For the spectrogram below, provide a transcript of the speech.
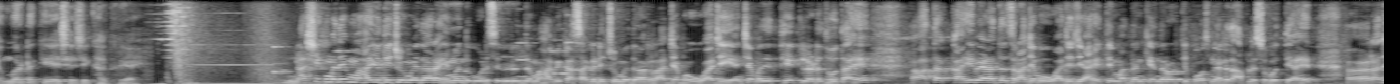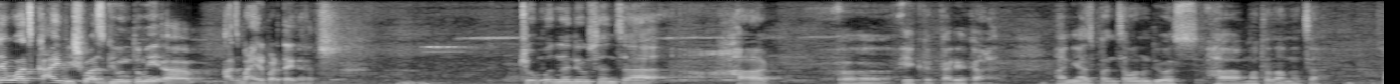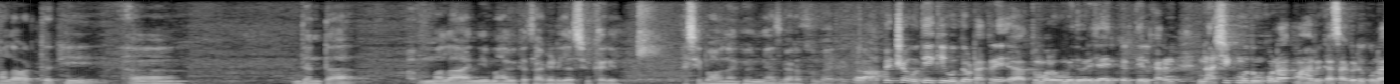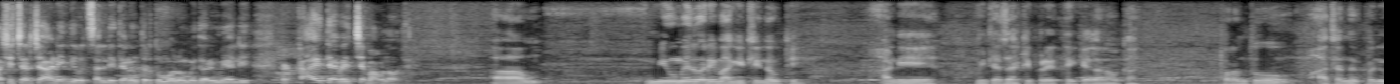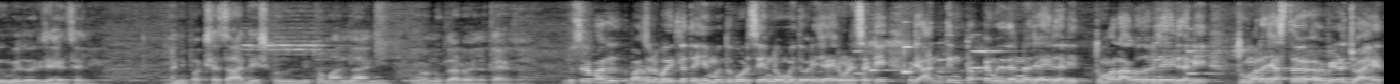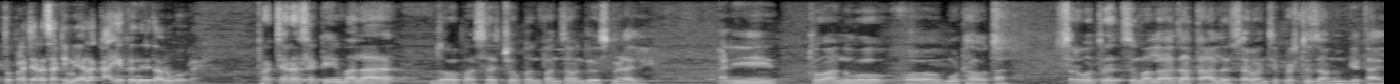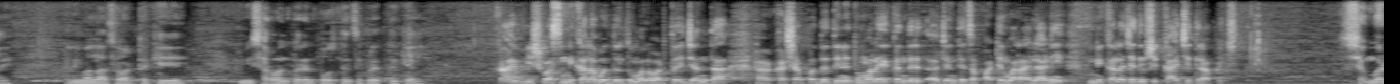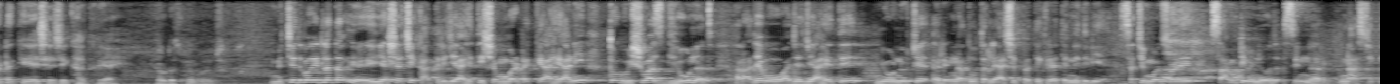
शंभर टक्के यशाची खात्री आहे. नाशिकमध्ये महायुतीचे उमेदवार हेमंत गोडसे विरुद्ध महाविकास आघाडीचे उमेदवार राजाभाऊ वाजे यांच्यामध्ये थेट लढत होत आहे. आता काही वेळातच राजाभाऊ वाजे जे आहेत ते मतदान केंद्रावरती पोहोचणार आहेत आपल्यासोबत ते आहेत. राजाभाऊ आज काय विश्वास घेऊन तुम्ही आज बाहेर पडताय घरात? चोपन्न दिवसांचा हा एक कार्यकाळ आणि आज पंचावन्न दिवस हा मतदानाचा. मला वाटतं की जनता मला आणि महाविकास आघाडीला स्वीकारेल अशी भावना घेऊन मी आज घरातून बाहेर अपेक्षा होती की उद्धव ठाकरे तुम्हाला उमेदवारी जाहीर करतील कारण नाशिकमधून कोण महाविकास आघाडीकडून अशी चर्चा अनेक दिवस चालली त्यानंतर तुम्हाला उमेदवारी मिळाली. काय त्यावेळेसच्या भावना होत्या? मी उमेदवारी मागितली नव्हती आणि मी त्यासाठी प्रयत्न केला नव्हता. परंतु अचानकपणे उमेदवारी जाहीर झाली. आणि पक्षाचा आदेश म्हणून मी तो मानला आणि निवडणूक लढवायला तयार झालो. दुसऱ्या बाजू बाजूला बघितलं तर हेमंत गोडसे यांना उमेदवारी जाहीर होण्यासाठी म्हणजे अंतिम टप्प्यामध्ये त्यांना जाहीर झाली तुम्हाला अगोदर जाहीर झाली तुम्हाला जास्त वेळ जो आहे तो प्रचारासाठी मिळाला. काय एकंदरीत अनुभव राहील? प्रचारासाठी मला जवळपास चोपन्न पंचावन्न दिवस मिळाले आणि तो अनुभव मोठा होता. सर्वत्रच मला जाता आलं सर्वांचे प्रश्न जाणून घेता आले. आणि मला असं वाटतं की मी सर्वांपर्यंत पोहोचण्याचा प्रयत्न केला. काय विश्वास निकालाबद्दल तुम्हाला वाटतंय? जनता अ, कशा पद्धतीने तुम्हाला एकंदरीत अ, जनतेचा पाठिंबा राहिला आणि निकालाच्या दिवशी काय चित्र अपेक्षित? शंभर टक्के यशाची खात्री आहे एवढंच मी बोलू शकतो. निश्चित बघितलं तर अ, यशाची खात्री जी आहे ती शंभर टक्के आहे आणि तो विश्वास घेऊनच राजाभाऊ वाजे जे आहे ते निवडणुकीच्या रिंगणात उतरले अशी प्रतिक्रिया त्यांनी दिली आहे. Sachin Bansode Saam T V news Sinnar Nashik.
